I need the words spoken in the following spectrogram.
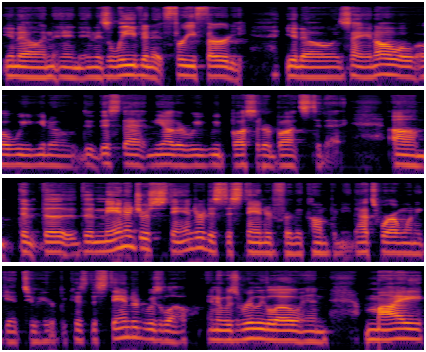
you know and and, and is leaving at 3.30 you know and saying oh, oh we you know this that and the other we we busted our butts today um, the the the manager's standard is the standard for the company. That's where I want to get to here because the standard was low and it was really low. And my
